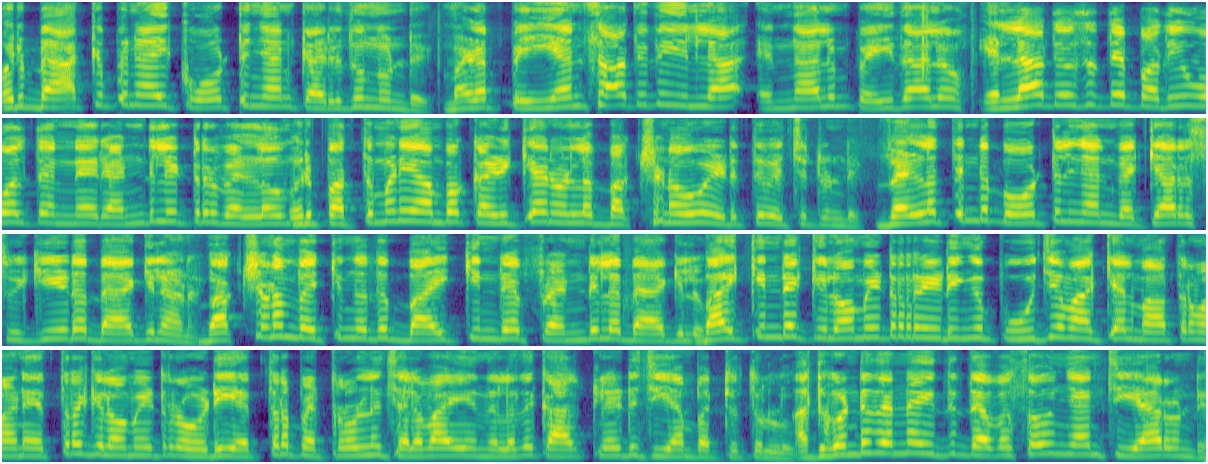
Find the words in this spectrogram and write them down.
ഒരു ബാക്കപ്പിനായി കോട്ട് ഞാൻ കരുതുന്നുണ്ട്. മഴ പെയ്യാൻ സാധ്യതയില്ല എന്നാലും പെയ്താലോ? എല്ലാ ദിവസത്തെ പതിവ് പോലെ തന്നെ രണ്ട് ലിറ്റർ വെള്ളവും ഒരു പത്ത് മണിയാകുമ്പോൾ കഴിക്കാനുള്ള ഭക്ഷണവും എടുത്തു വെച്ചിട്ടുണ്ട്. വെള്ളത്തിന്റെ ബോട്ടിൽ ഞാൻ വെക്കാറ് സ്വിഗ്ഗിയുടെ ബാഗിലാണ്. ഭക്ഷണം വെക്കുന്നത് ബൈക്കിന്റെ ഫ്രണ്ടിലെ ബാഗിലും. ബൈക്കിന്റെ കിലോമീറ്റർ റീഡിംഗ് പൂജ്യമാക്കിയാൽ മാത്രമാണ് എത്ര കിലോമീറ്റർ ഓടി എത്ര പെട്രോളിന് ചെലവായി എന്നുള്ളത് കാൽക്കുലേറ്റ് ചെയ്യാൻ പറ്റത്തുള്ളൂ. അതുകൊണ്ട് തന്നെ ഇത് ദിവസവും ഞാൻ ചെയ്യാറുണ്ട്.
